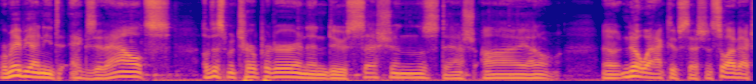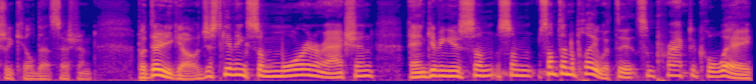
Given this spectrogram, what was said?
or maybe I need to exit out of this interpreter and then do sessions dash i. I don't no, no active sessions. So I've actually killed that session. But there you go. Just giving some more interaction and giving you some some something to play with, some practical way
